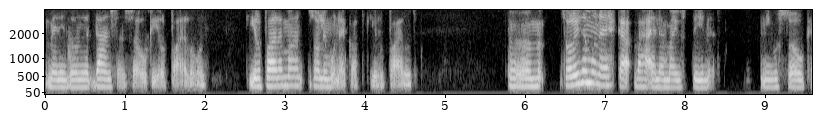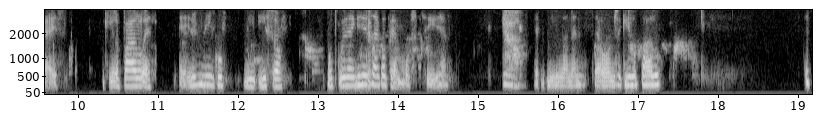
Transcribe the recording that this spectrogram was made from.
menin tuonne Dance and Show-kilpailuun kilpailemaan. Se oli mun ekat kilpailut. Öm, se oli semmoinen ehkä vähän enemmän justiin niin kuin showcase-kilpailu, että ei nyt niin, kuin niin iso, mutta kuitenkin siis sai kokemusta siihen, Joo. että millainen se on se kilpailu. Et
